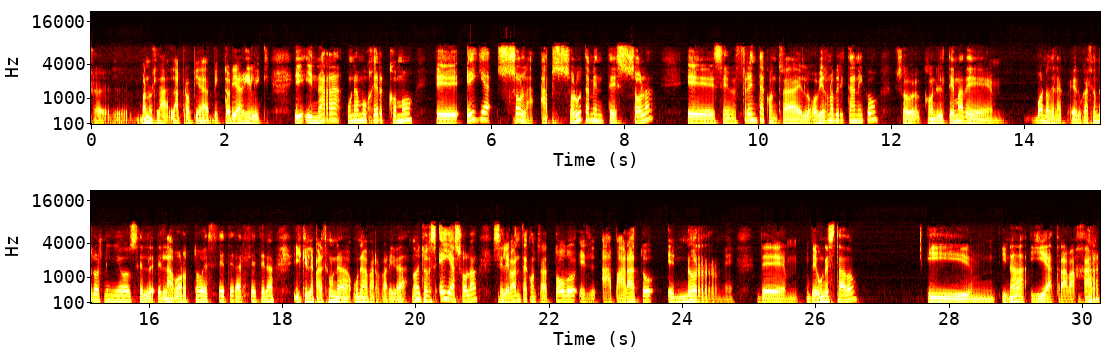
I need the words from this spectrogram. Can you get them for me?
bueno, la, la, propia Victoria Gillick y, narra una mujer como eh, ella sola, absolutamente sola, eh, se enfrenta contra el gobierno británico con el tema de, bueno, de la educación de los niños, el, el, aborto, etcétera, etcétera, y que le parece una, una barbaridad, ¿no? Entonces ella sola se levanta contra todo el aparato enorme de, de un Estado y, y, nada, y a trabajar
